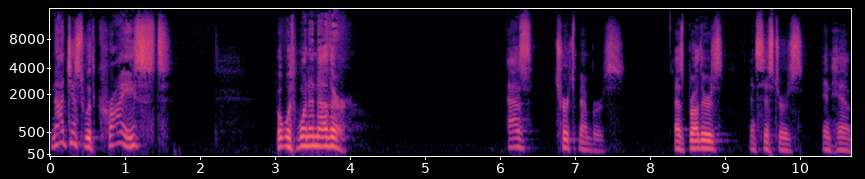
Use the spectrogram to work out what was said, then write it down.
not just with Christ, but with one another as church members, as brothers and sisters in Him.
